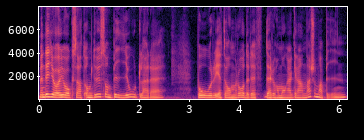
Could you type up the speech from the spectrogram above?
Men det gör ju också att om du som biodlare bor i ett område där, där du har många grannar som har bin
